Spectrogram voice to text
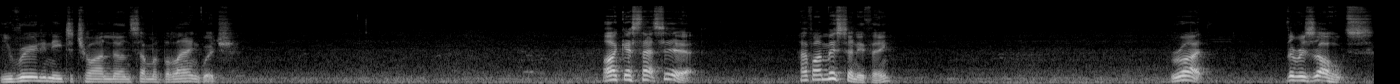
you really need to try and learn some of the language. I guess that's it. Have I missed anything? Right, the results.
